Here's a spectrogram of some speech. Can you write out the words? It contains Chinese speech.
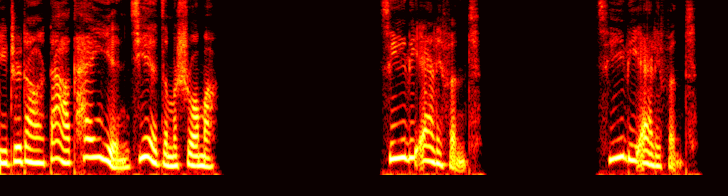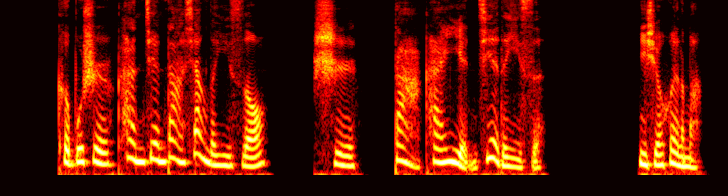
你知道“大开眼界”怎么说吗？See the elephant，see the elephant，可不是看见大象的意思哦，是大开眼界的意思。你学会了吗？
